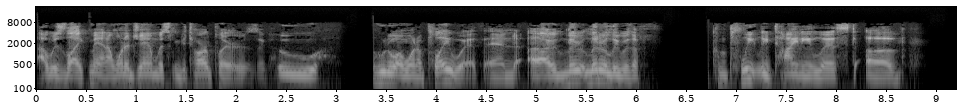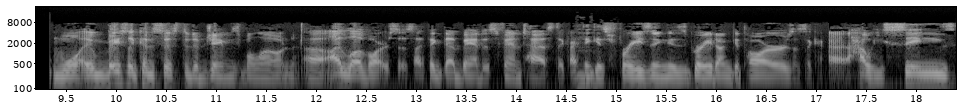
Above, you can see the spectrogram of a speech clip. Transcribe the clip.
I was like, man, I want to jam with some guitar players. Like who who do I want to play with? And I li- literally was a f- completely tiny list of one, it basically consisted of James Malone. Uh, I love Arsis. I think that band is fantastic. I think his phrasing is great on guitars. It's like uh, how he sings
